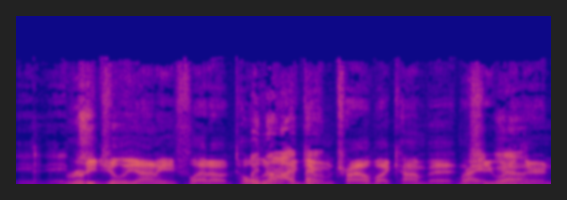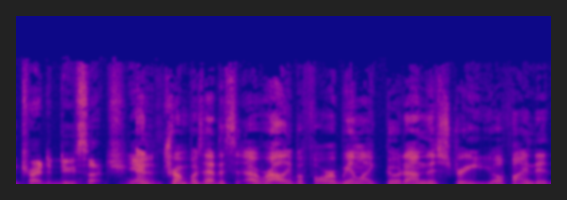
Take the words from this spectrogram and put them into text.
it- it's- Rudy Giuliani flat out told But no, her to I give bet- him trial by combat, and Right, she went yeah. in there and tried to do such. Yeah. And Trump was at a s- a, rally before, being like, "Go down this street, you'll find it."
